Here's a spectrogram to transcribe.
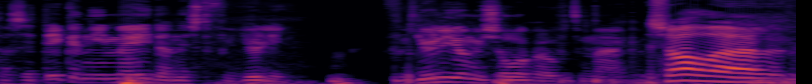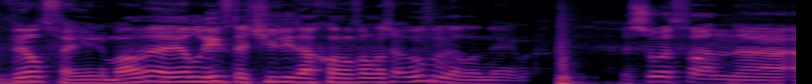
Dan zit ik er niet mee, dan is het voor jullie. Voor jullie om je zorgen over te maken. Het is wel eh, wild van jullie, maar wel heel lief dat jullie dat gewoon van ons over willen nemen. Een soort van eh,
